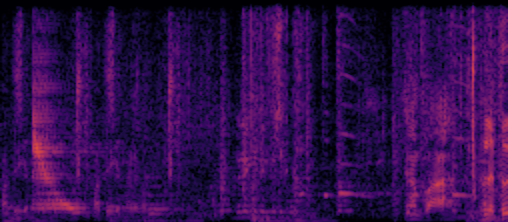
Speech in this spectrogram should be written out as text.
பார்த்துக்கீங்க பார்த்துக்கீங்க ஏன்பா இல்லை தூ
